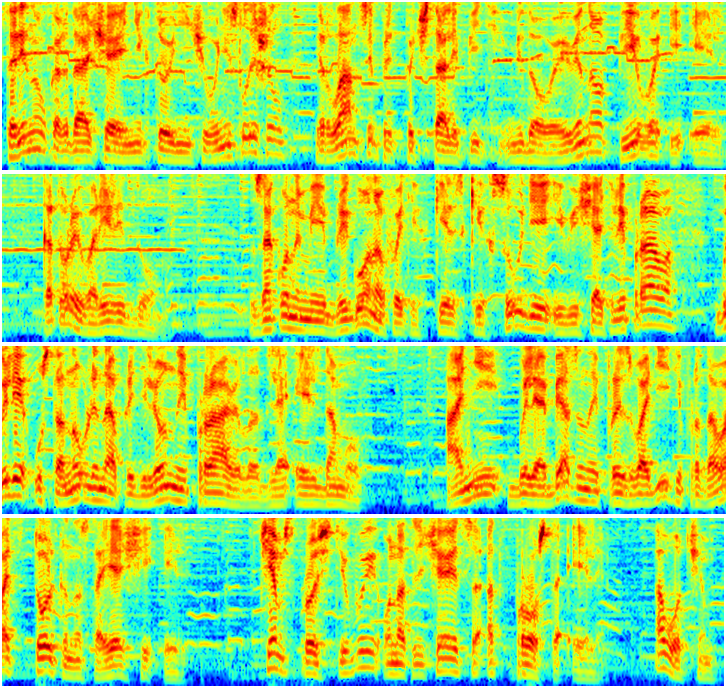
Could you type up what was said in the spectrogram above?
Старину, когда о чае никто и ничего не слышал, ирландцы предпочитали пить медовое вино, пиво и эль, которые варили дома. Законами бригонов этих кельтских судей и вещателей права были установлены определенные правила для эль-домов. Они были обязаны производить и продавать только настоящий эль. Чем, спросите вы, он отличается от просто эля? А вот чем –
